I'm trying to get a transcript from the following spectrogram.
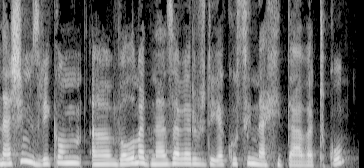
Našim zvykom uh, bolo mať na záver vždy akúsi nachytávačku,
